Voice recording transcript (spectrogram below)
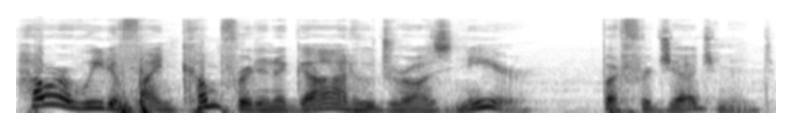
How are we to find comfort in a God who draws near, but for judgment?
